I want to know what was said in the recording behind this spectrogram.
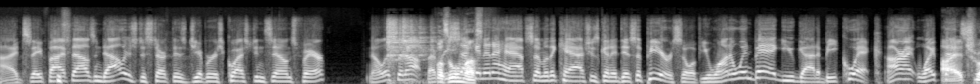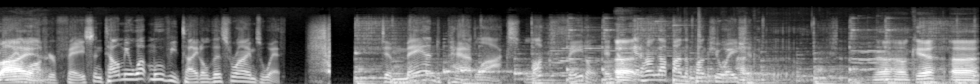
I'd say $5,000 to start this gibberish question sounds fair. Now listen up. Every second and a half, some of the cash is going to disappear. So if you want to win big, you got to be quick. All right, wipe that I smile try. off your face and tell me what movie title this rhymes with. Demand padlocks. Luck fatal. And don't Uh, get hung up on the punctuation. ja, okay. Äh,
